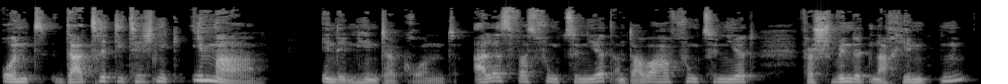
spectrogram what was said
Und da tritt die Technik immer in den Hintergrund. Alles, was funktioniert und dauerhaft funktioniert, verschwindet nach hinten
